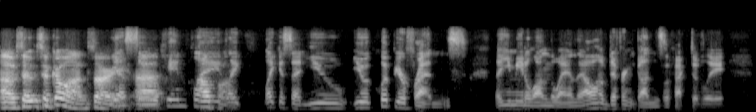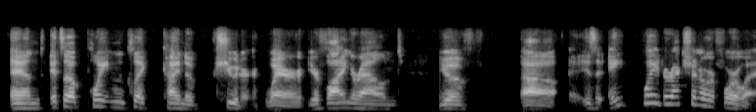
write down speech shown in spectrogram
Oh, so so go on. Sorry. Yeah, so Uh, gameplay, like like I said, you you equip your friends that you meet along the way, and they all have different guns, effectively. And it's a point and click kind of shooter where you're flying around. You have, uh, is it eight way direction or four way?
